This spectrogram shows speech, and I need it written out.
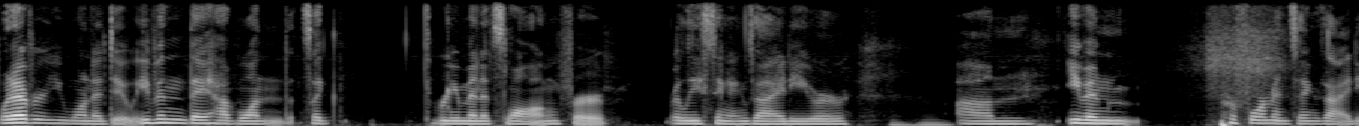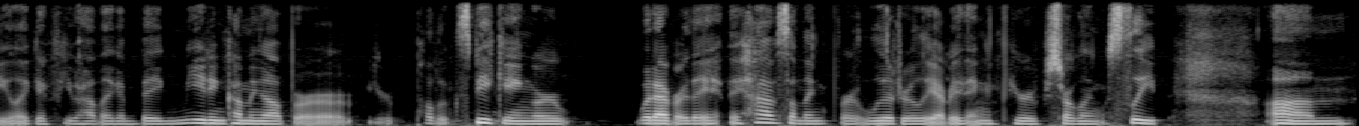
whatever you want to do. Even they have one that's like three minutes long for releasing anxiety or um, even performance anxiety. Like if you have like a big meeting coming up or you're public speaking or whatever, they, they have something for literally everything. If you're struggling with sleep, um,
